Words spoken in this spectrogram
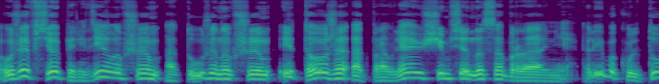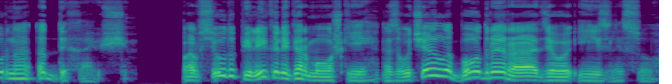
уже все переделавшим, отужинавшим и тоже отправляющимся на собрание, либо культурно отдыхающим. Повсюду пиликали гармошки, звучало бодрое радио из лесу,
